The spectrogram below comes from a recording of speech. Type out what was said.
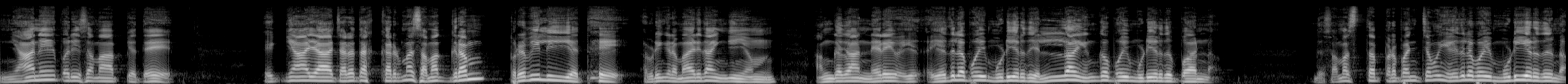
ஞானே பரிசமாப்பியதே யஜ்ஞாயா சரத கர்ம சமக்ரம் பிரவிலீயத்தே அப்படிங்கிற மாதிரி தான் இங்கேயும்। அங்கே தான் நிறைய எதில் போய் முடிகிறது எல்லாம் எங்கே போய் முடியறதுப்பான்னா? இந்த சமஸ்த பிரபஞ்சமும் எதில் போய் முடியறதுன்னா?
